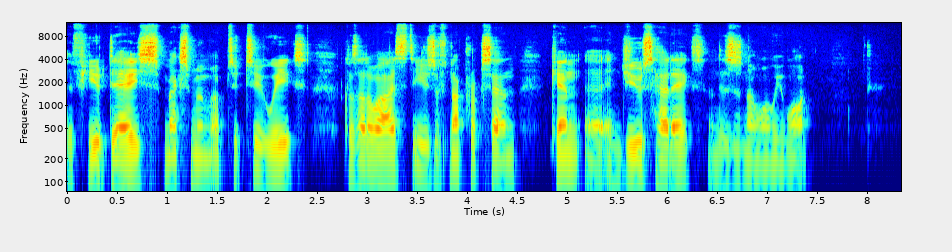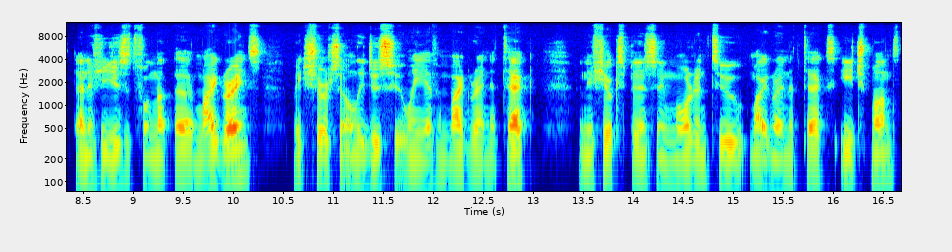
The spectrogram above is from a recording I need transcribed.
a few days, maximum up to two weeks, because otherwise the use of naproxen can uh, induce headaches and this is not what we want. Then if you use it for uh, migraines, make sure to only do so when you have a migraine attack and if you're experiencing more than two migraine attacks each month,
